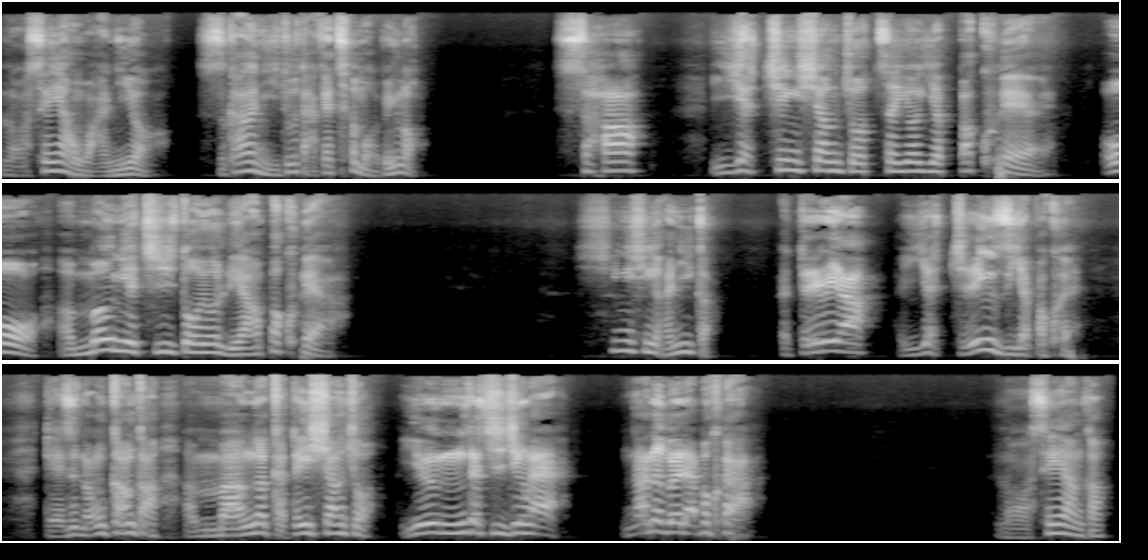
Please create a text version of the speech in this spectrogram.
老三羊怀疑哦，自家个耳朵大概出毛病了。啥？一斤香蕉只要一百块？哦，焖日鸡倒要两百块啊？星星阿姨讲。对个呀，一斤是一百块，但是侬刚刚问个搿堆香蕉有五十几斤唻，哪能卖两百块啊？老三样讲：“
